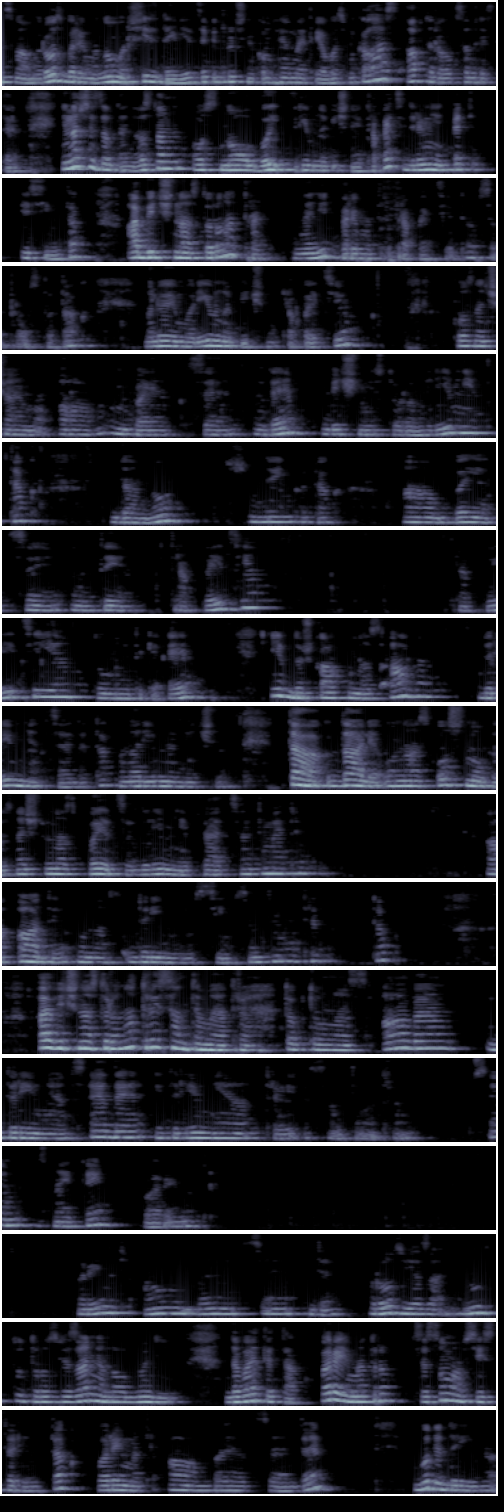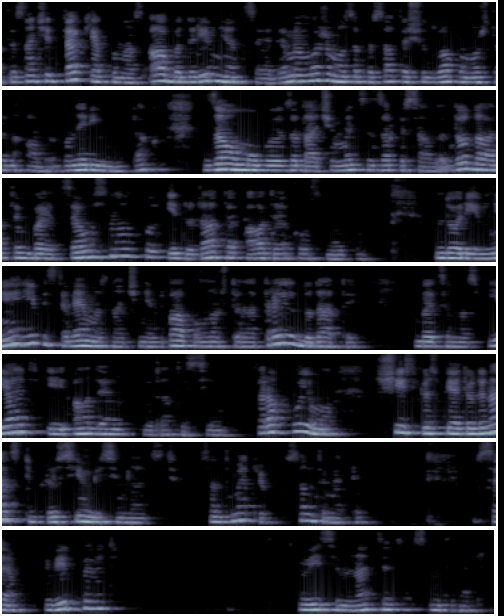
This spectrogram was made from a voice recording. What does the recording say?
ми з вами розберемо номер 6-9 за підручником геометрія 8 клас автора Олександр Істер. І наше завдання основи рівнобічної трапеції дорівнюють 5 і 7, так? А бічна сторона знайдіть периметр трапеції. Так? Все просто так. Малюємо рівнобічну трапецію. Позначаємо А, Б, С, Д. Бічні сторони рівні. Так, дано, швиденько так. А, Б, С, Д. Трапеція. Трапеція. То у мене таке Е. І в дужках у нас АБ дорівнює СД. Так, вона рівнобічна. Так, далі у нас основи. Значить, у нас BC дорівнює 5 см. А АД у нас дорівнює 7 см. Так. А вічна сторона 3 см. Тобто у нас дорівнює СД і дорівнює 3 см. Все, знайти периметр. Периметр А, Б, С, Д. Розв'язання. Ну, тут розв'язання на одну дію. Давайте так. Периметр це сума всіх сторін. Так, периметр А, Б, С, Д буде дорівнювати. Значить, так як у нас А, Б дорівнює С, Д, ми можемо записати, що 2 помножити на А, Вони рівні, так? За умовою задачі ми це записали. Додати Б це основу і додати А, Д основу дорівнює і підставляємо значення 2 помножити на 3, додати b це у нас 5 і АД додати 7. Рахуємо 6 плюс 5 11 плюс 7 18 сантиметрів сантиметрів. Все, відповідь 18 сантиметрів.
